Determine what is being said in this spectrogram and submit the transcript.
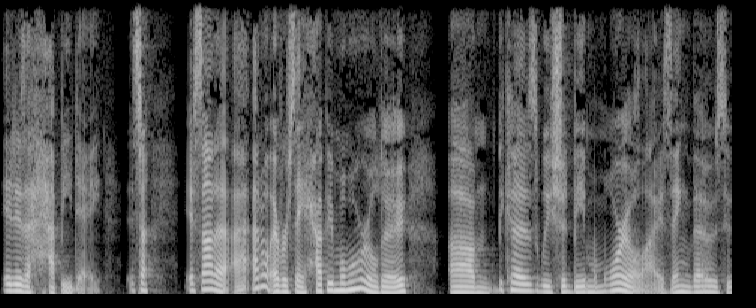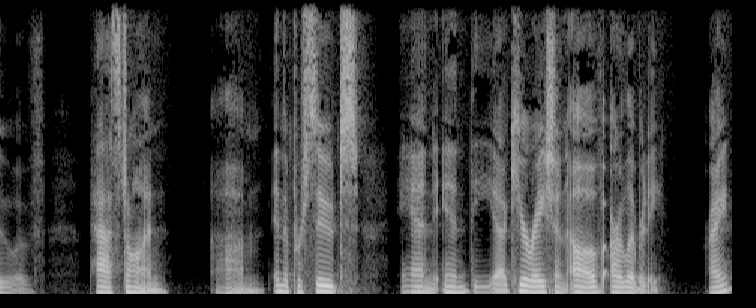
It is a happy day. It's not, it's not a, I don't ever say happy Memorial Day um, because we should be memorializing those who have passed on um, in the pursuit and in the uh, curation of our liberty, right?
